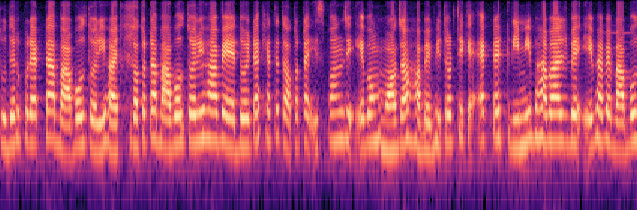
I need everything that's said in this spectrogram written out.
দুধের উপরে একটা বাবল তৈরি হয়। যতটা বাবল তৈরি হবে দইটা খেতে ততটা স্পঞ্জি এবং মজা হবে। ভিতর থেকে একটা ক্রিমি ভাব আসবে। এভাবে বাবল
